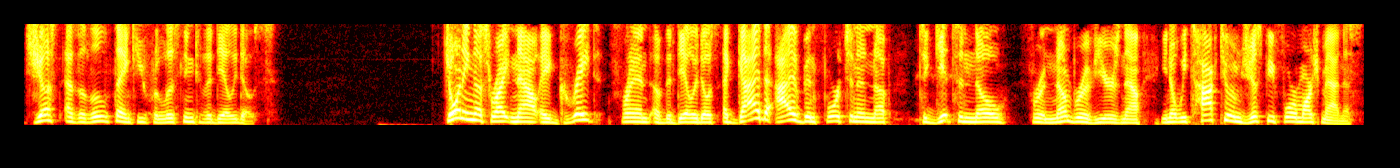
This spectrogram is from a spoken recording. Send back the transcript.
just as a little thank you for listening to the Daily Dose. Joining us right now, a great friend of the Daily Dose, a guy that I've been fortunate enough to get to know for a number of years now. You know, we talked to him just before March Madness,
